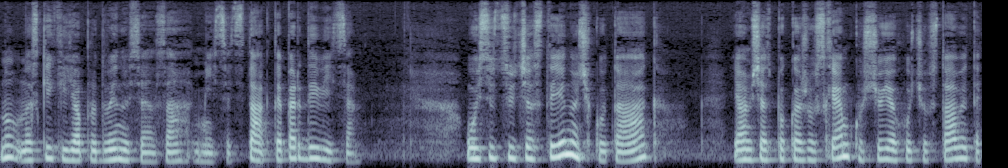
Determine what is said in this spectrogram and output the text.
ну, наскільки я продвинуся за місяць. Так, тепер дивіться. Ось цю частиночку, так. Я вам зараз покажу схемку, що я хочу вставити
